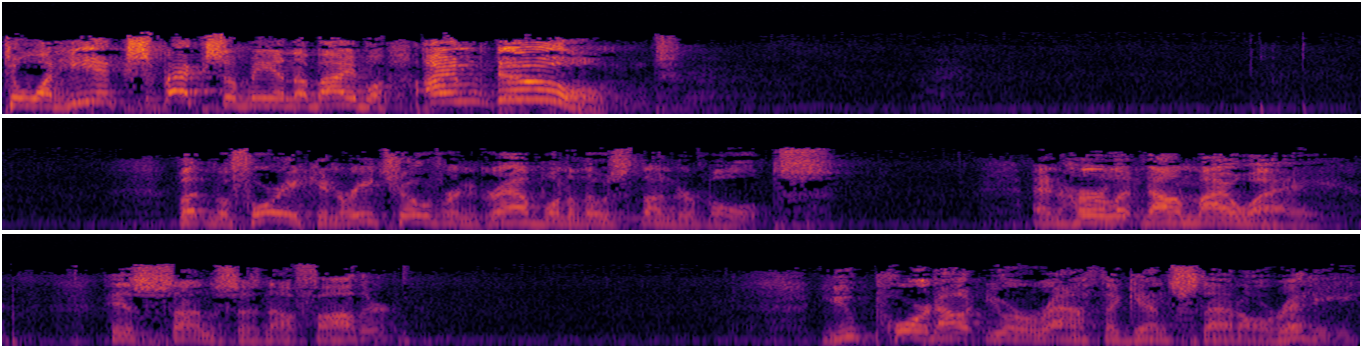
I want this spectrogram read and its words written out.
to what He expects of me in the Bible, I'm doomed. But before He can reach over and grab one of those thunderbolts and hurl it down my way, His Son says, Now, Father, you poured out your wrath against that already.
